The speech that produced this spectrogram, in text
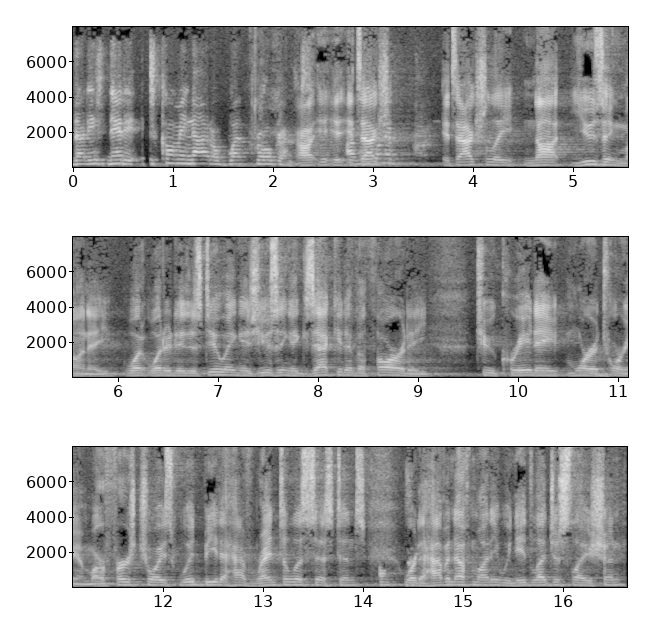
that is needed is coming out of what program? Uh, it, it's actually. Gonna... It's actually not using money. What, what it is doing is using executive authority to create a moratorium. Our first choice would be to have rental assistance or to have enough money. We need legislation.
